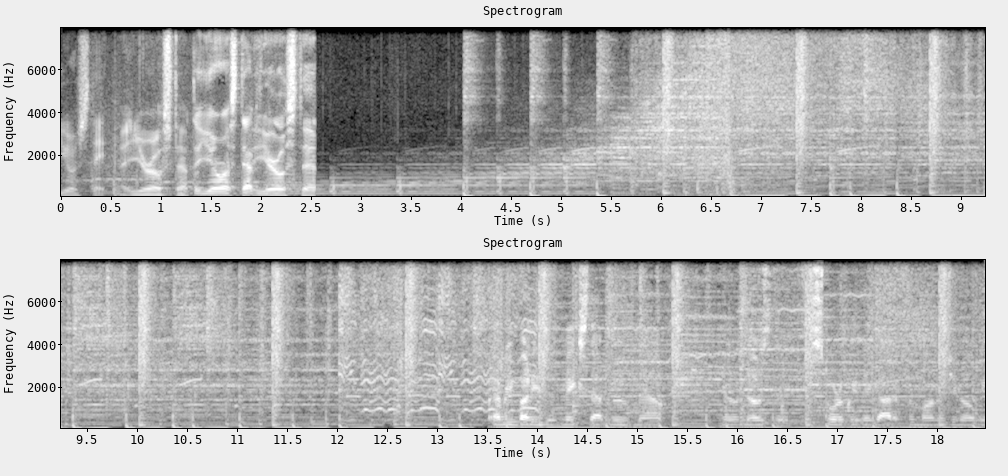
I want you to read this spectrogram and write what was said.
Eurostep. A Eurostep. The Eurostep. The Eurostep. Everybody that makes that move now, you know, knows that historically they got it from Manu Ginobili.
